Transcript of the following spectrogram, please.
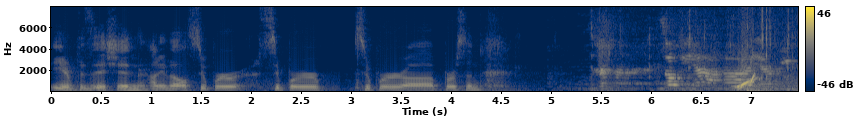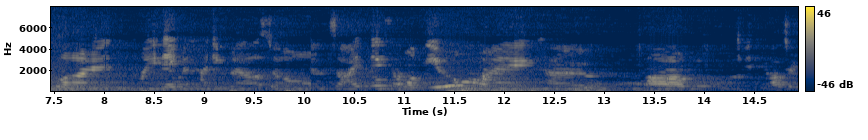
your position, Honeybell? Super, super, super uh, person. So yeah, hi everyone. My name is Honeybell. So so I think some of you might have um, encountered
